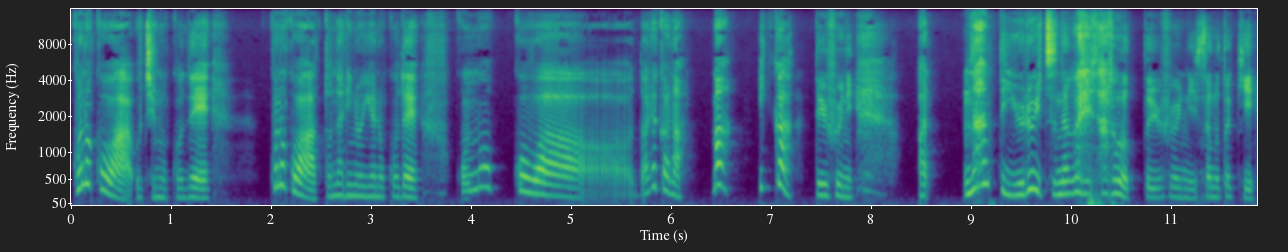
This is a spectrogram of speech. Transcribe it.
この子はうちの子で、この子は隣の家の子で、この子は誰かな？まあ、いっかっていうふうに、あ、なんて緩いつながりだろう？というふうにその時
